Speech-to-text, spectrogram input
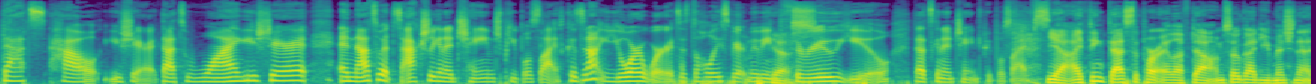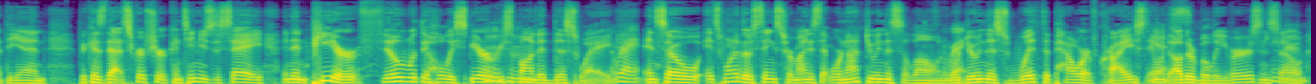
that's how you share it. That's why you share it. And that's what's actually going to change people's lives because it's not your words, it's the Holy Spirit moving yes. through you that's going to change people's lives. Yeah, I think that's the part I left out. I'm so glad you mentioned that at the end because that scripture continues to say, and then Peter, filled with the Holy Spirit, mm-hmm. responded this way. Right. And so it's one of those things to remind us that we're not doing this alone. Right. We're doing this with the power of Christ and yes. with other believers. And Amen. so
